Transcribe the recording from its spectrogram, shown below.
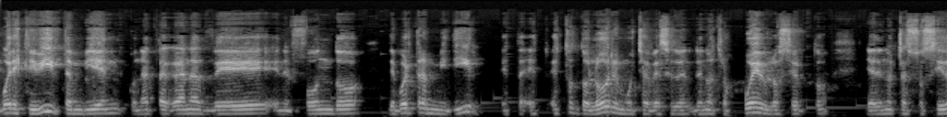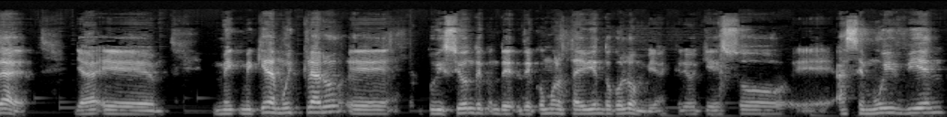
poder escribir también, con hartas ganas de, en el fondo, de poder transmitir estos dolores muchas veces de, nuestros pueblos, ¿cierto? Ya de nuestras sociedades. Ya eh, me, queda muy claro tu visión de, cómo lo está viviendo Colombia. Creo que eso hace muy bien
